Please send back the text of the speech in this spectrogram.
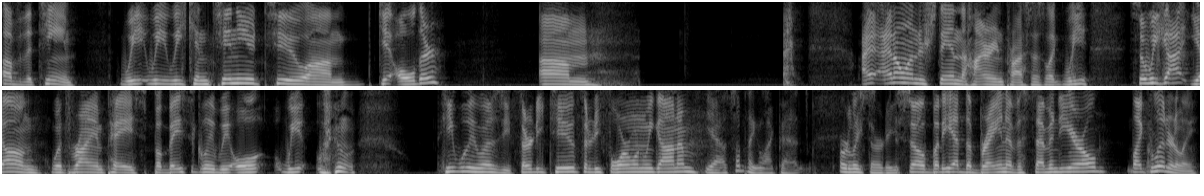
of the team. We we we continue to um, get older. Um, I I don't understand the hiring process. Like we, so we got young with Ryan Pace, but basically we old we. He we was he 32, 34 when we got him. yeah, something like that. Early 30s. So, but he had the brain of a 70 year old. Like, literally.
